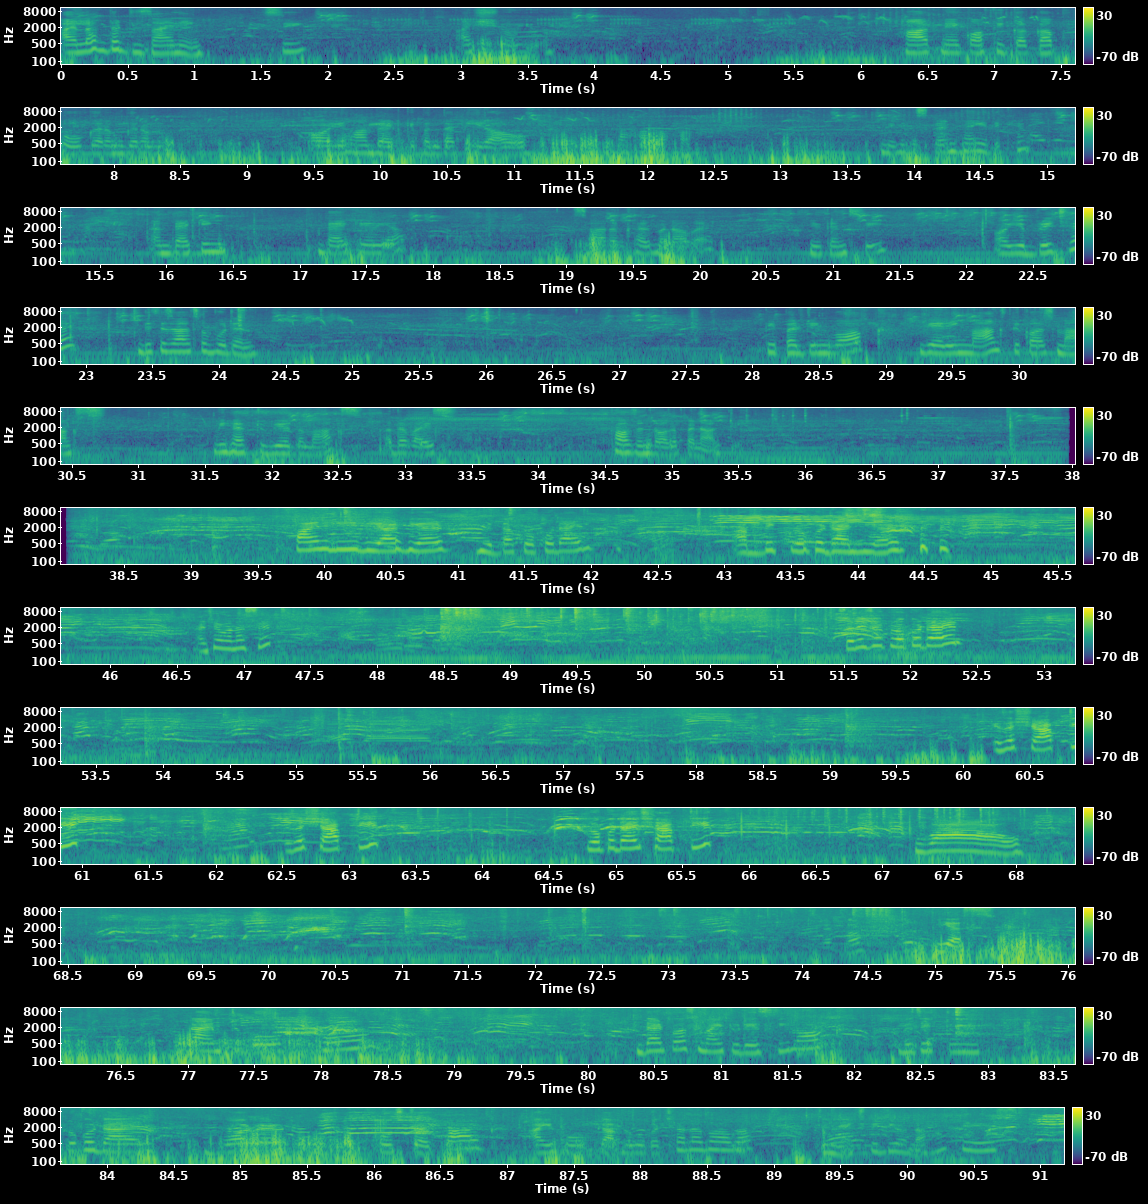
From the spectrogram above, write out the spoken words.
i love the designing see i show you हाथ में coffee का cup हो गरम गरम और यहाँ बैठ के बंदा पी रहा हो मेरे हस्बैंड हैं, ये देखें। एंड बैकिंग बैक एरिया सारा घर बना हुआ है यू कैन सी और ये ब्रिज है। This is also wooden people ding walk wearing masks because masks we have to wear the masks otherwise thousand dollar penalty finally we are here with the crocodile a big crocodile here. and you wanna sit? So there's a crocodile. Is a sharp teeth? Is a sharp teeth? Crocodile sharp teeth? Wow. Yes. Time to go home. That was my today's vlog. Visit to Crocodile Water Coastal Park. I hope कि आप लोगों को अच्छा लगा होगा. Till next video, Allah Hafiz.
